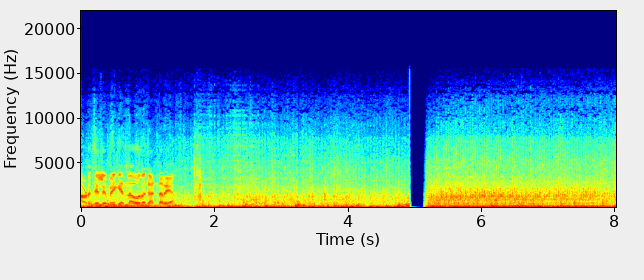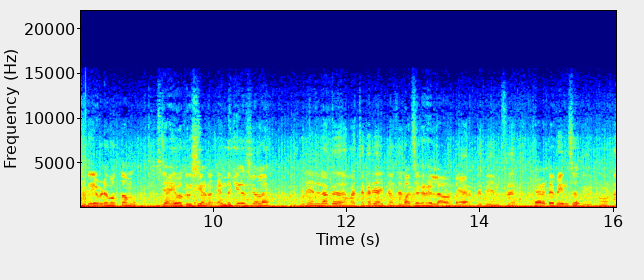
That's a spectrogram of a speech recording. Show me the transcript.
അവിടെ ചെല്ലുമ്പോഴേക്ക് എന്താവുമെന്ന് കണ്ടറിയാം. ഇവിടെ മൊത്തം ജൈവ കൃഷിയാണ് എന്തൊക്കെയാ കൃഷിയുള്ളത് എല്ലാ പച്ചക്കറി ഐറ്റംസ് പച്ചക്കറി എല്ലാം ഉണ്ട് carrot beans carrot beans? Beetroot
